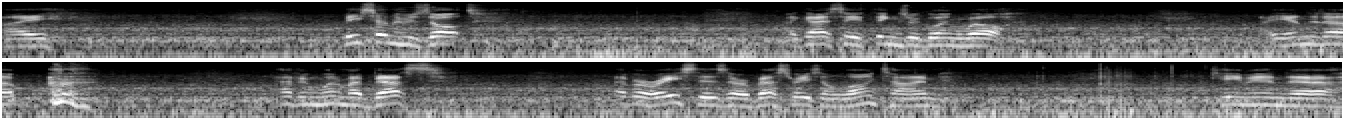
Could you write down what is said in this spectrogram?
I, based on the result, I gotta say things are going well. I ended up having one of my best ever races, or best race in a long time. Came in uh,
